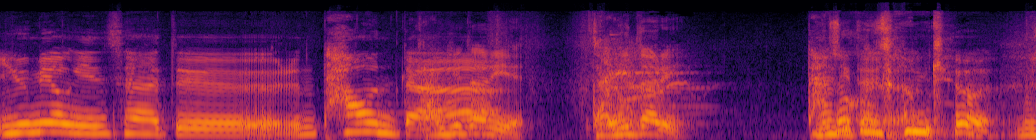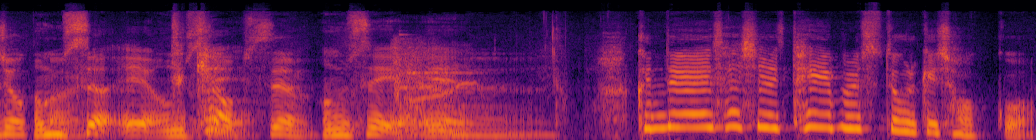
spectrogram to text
유명 인사들은 다 온다. 자기 다리, 자기 다리. 자기 다리. 3개월. 무조건. 없어, 예, 없어요. 특혜 없음. 없어요, 예. 근데 사실 테이블 수도 그렇게 적고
